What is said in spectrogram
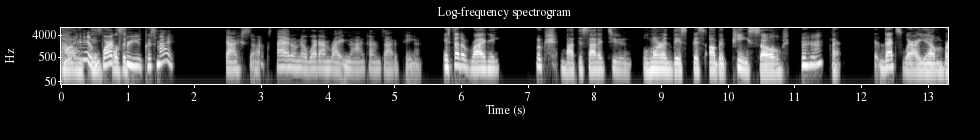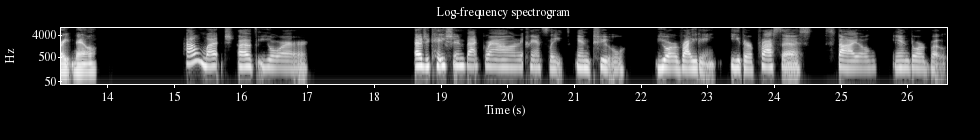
How um, did it work for you? Because my eye sucks. I don't know what I'm writing nine times out of ten. Instead of writing I decided to learn this this other piece. So mm-hmm. I, that's where I am right now. How much of your education background translates into your writing, either process, style, and or both?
